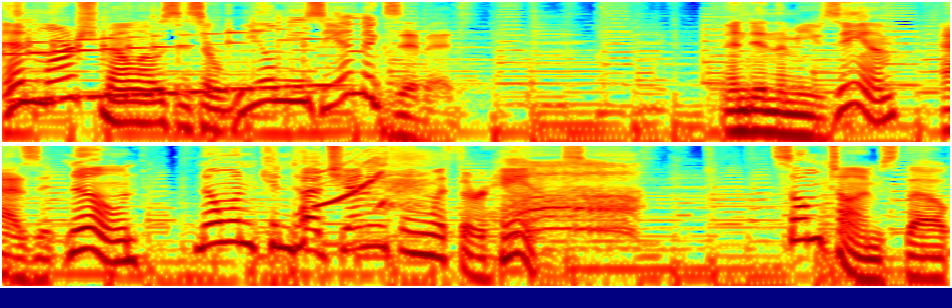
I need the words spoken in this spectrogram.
and marshmallows is a real museum exhibit. And in the museum, as it known, no one can touch anything with their hands. Sometimes, though,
